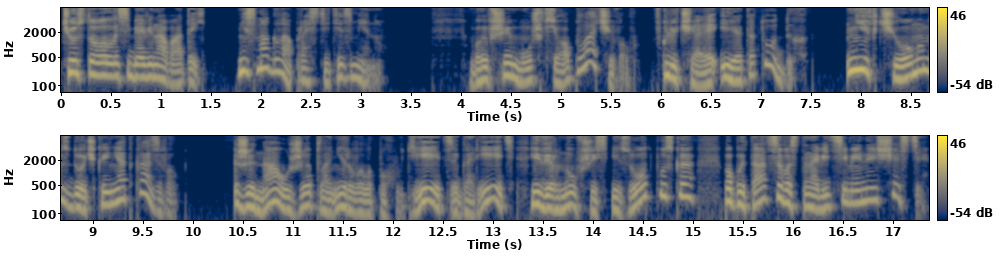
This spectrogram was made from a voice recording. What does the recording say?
чувствовала себя виноватой, не смогла простить измену. Бывший муж все оплачивал, включая и этот отдых. Ни в чем им с дочкой не отказывал. Жена уже планировала похудеть, загореть и, вернувшись из отпуска, попытаться восстановить семейное счастье.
